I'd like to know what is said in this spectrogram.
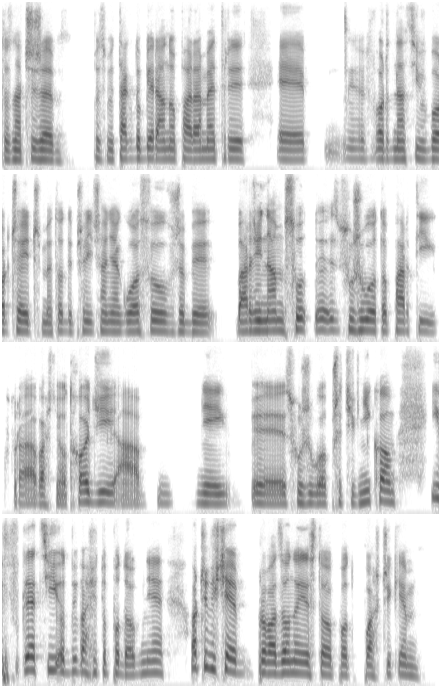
To znaczy, że powiedzmy tak dobierano parametry e, w ordynacji wyborczej czy metody przeliczania głosów, żeby bardziej nam e, służyło to partii, która właśnie odchodzi, a mniej e, służyło przeciwnikom. I w Grecji odbywa się to podobnie. Oczywiście prowadzone jest to pod płaszczykiem E,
